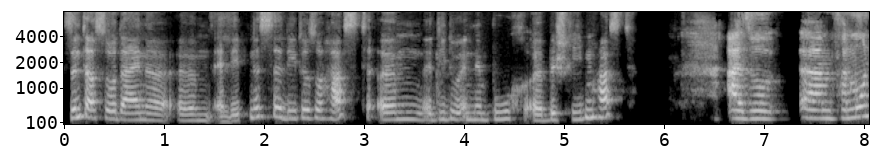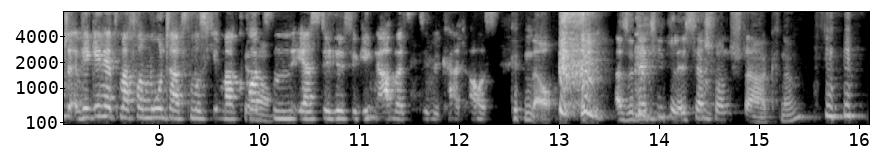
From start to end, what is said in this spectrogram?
Sind das so deine ähm, Erlebnisse, die du so hast, ähm, die du in dem Buch äh, beschrieben hast? Also ähm, von Montag, wir gehen jetzt mal von montags, muss ich immer genau. kotzen, genau. Erste Hilfe gegen Arbeitslosigkeit aus. Genau. Also der Titel ist ja schon stark, ne?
